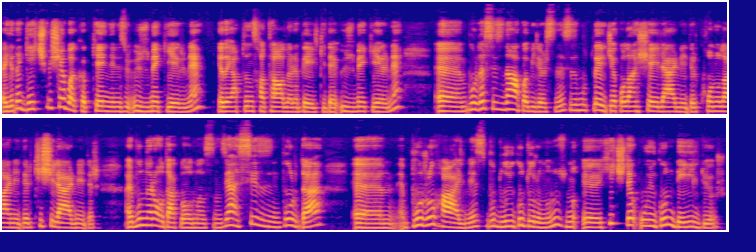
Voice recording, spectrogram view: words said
e, ya da geçmişe bakıp kendinizi üzmek yerine ya da yaptığınız hatalara belki de üzmek yerine e, burada siz ne yapabilirsiniz? Sizi mutlu edecek olan şeyler nedir? Konular nedir? Kişiler nedir? Bunlara odaklı olmalısınız. Yani sizin burada bu ruh haliniz, bu duygu durumunuz hiç de uygun değil diyor.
